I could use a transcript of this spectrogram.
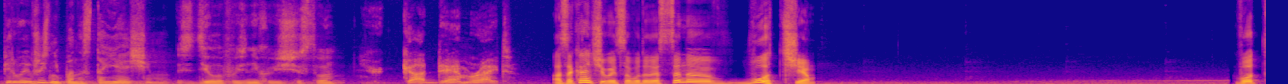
впервые в жизни по-настоящему? Сделав из них вещества? Goddamn right. А заканчивается вот эта сцена вот чем. Вот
